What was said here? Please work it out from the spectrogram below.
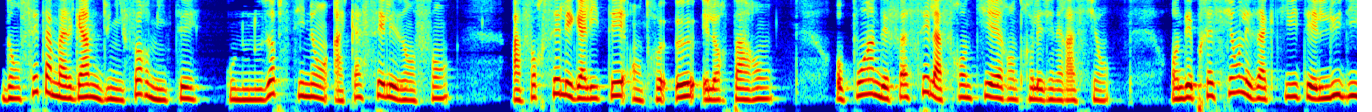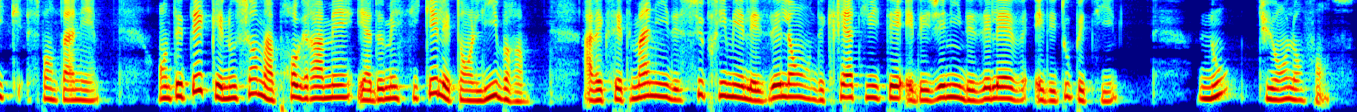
Dans cet amalgame d'uniformité où nous nous obstinons à casser les enfants, à forcer l'égalité entre eux et leurs parents, au point d'effacer la frontière entre les générations, en dépréciant les activités ludiques spontanées, ont été que nous sommes à programmer et à domestiquer les temps libres, avec cette manie de supprimer les élans de créativité et des génies des élèves et des tout-petits, nous tuons l'enfance.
